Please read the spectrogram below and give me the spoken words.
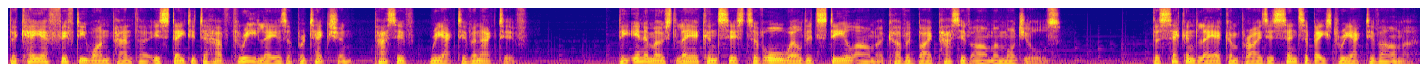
The KF-51 Panther is stated to have three layers of protection, passive, reactive and active. The innermost layer consists of all welded steel armor covered by passive armor modules. The second layer comprises sensor-based reactive armor,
